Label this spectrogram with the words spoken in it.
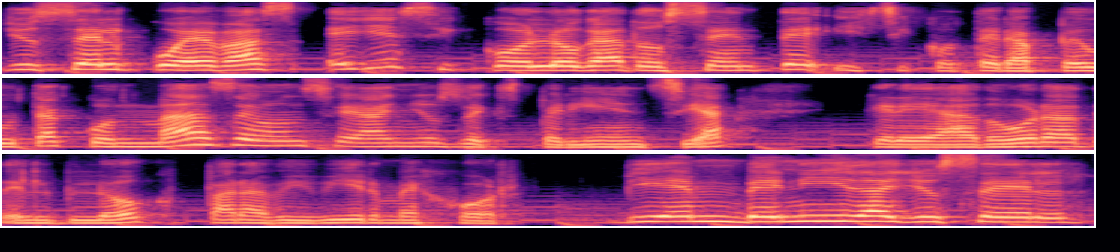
Yusel Cuevas. Ella es psicóloga, docente y psicoterapeuta con más de 11 años de experiencia, creadora del blog para vivir mejor. Bienvenida, Yusel.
